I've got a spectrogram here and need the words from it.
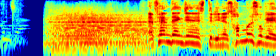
혼자. FM 댕진에서 드리는 선물 소개해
